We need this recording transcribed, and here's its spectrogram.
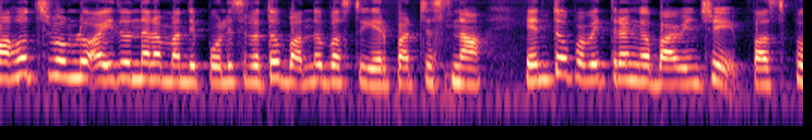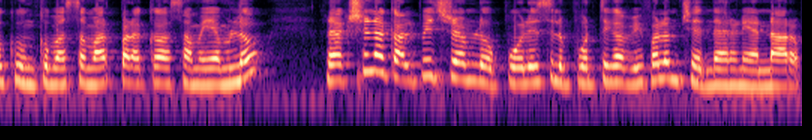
మహోత్సవంలో ఐదు వందల మంది పోలీసులతో బందోబస్తు ఏర్పాటు చేసిన ఎంతో పవిత్రంగా భావించే పసుపు కుంకుమ సమర్పణ సమయంలో రక్షణ కల్పించడంలో పోలీసులు పూర్తిగా విఫలం చెందారని అన్నారు.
